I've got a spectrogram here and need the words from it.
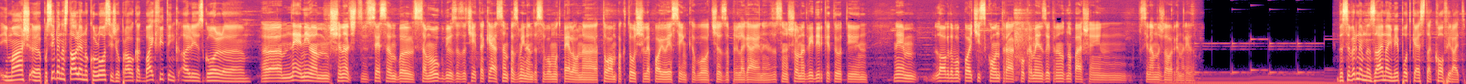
Imaš eh, posebej nastavljeno kolo, si že upravil kak bike fitting ali zgolj. Eh, Um, ne, nimam še nič, vse sem bolj samouk bil za začetek, ja, sem pa zmeden, da se bom odpeljal na to, ampak to šele pojo jesen, ko bo čas za prilagajanje. Zdaj sem šel na dve dirke tudi in ne vem, lahko da bo poj čist kontra, kot meni zdaj trenutno paše in si nam naš dobrega naredil. Da se vrnem nazaj na ime podcasta Copyright.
